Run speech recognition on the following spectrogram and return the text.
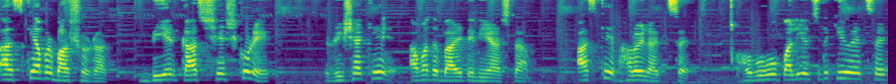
আজকে আবার বাসর রাত। বিয়ের কাজ শেষ করে রিশাকে আমাদের বাড়িতে নিয়ে আসলাম। আজকে ভালোই লাগছে। হবু হবু পালিয়েছে তো কি হয়েছে?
